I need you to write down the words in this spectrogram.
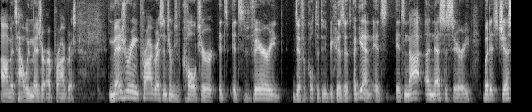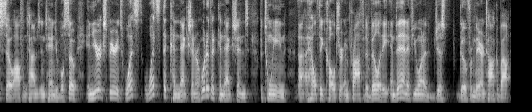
Um, it's how we measure our progress. Measuring progress in terms of culture, it's it's very difficult to do because it's again it's it's not unnecessary but it's just so oftentimes intangible. So in your experience what's what's the connection or what are the connections between a healthy culture and profitability? And then if you want to just go from there and talk about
